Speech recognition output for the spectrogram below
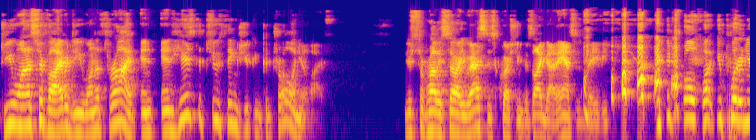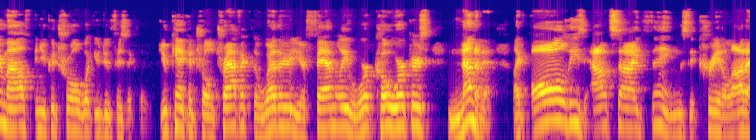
do you want to survive or do you want to thrive? And and here's the two things you can control in your life. You're so probably sorry you asked this question because I got answers, baby. you control what you put in your mouth and you control what you do physically. You can't control traffic, the weather, your family, work coworkers, none of it. Like all these outside things that create a lot of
